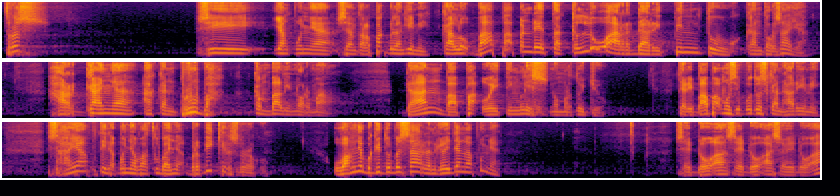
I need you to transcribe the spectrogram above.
Terus si yang punya Central Park bilang gini, kalau bapak pendeta keluar dari pintu kantor saya, harganya akan berubah kembali normal. Dan bapak waiting list nomor tujuh. Jadi bapak mesti putuskan hari ini. Saya tidak punya waktu banyak berpikir saudaraku. Uangnya begitu besar dan gereja nggak punya. Saya doa, saya doa, saya doa.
